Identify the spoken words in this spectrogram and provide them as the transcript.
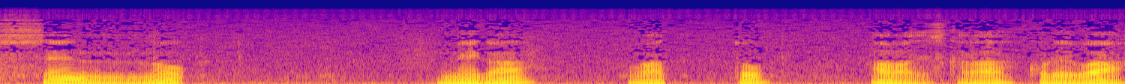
5000のメガワットアワーですから、これは、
